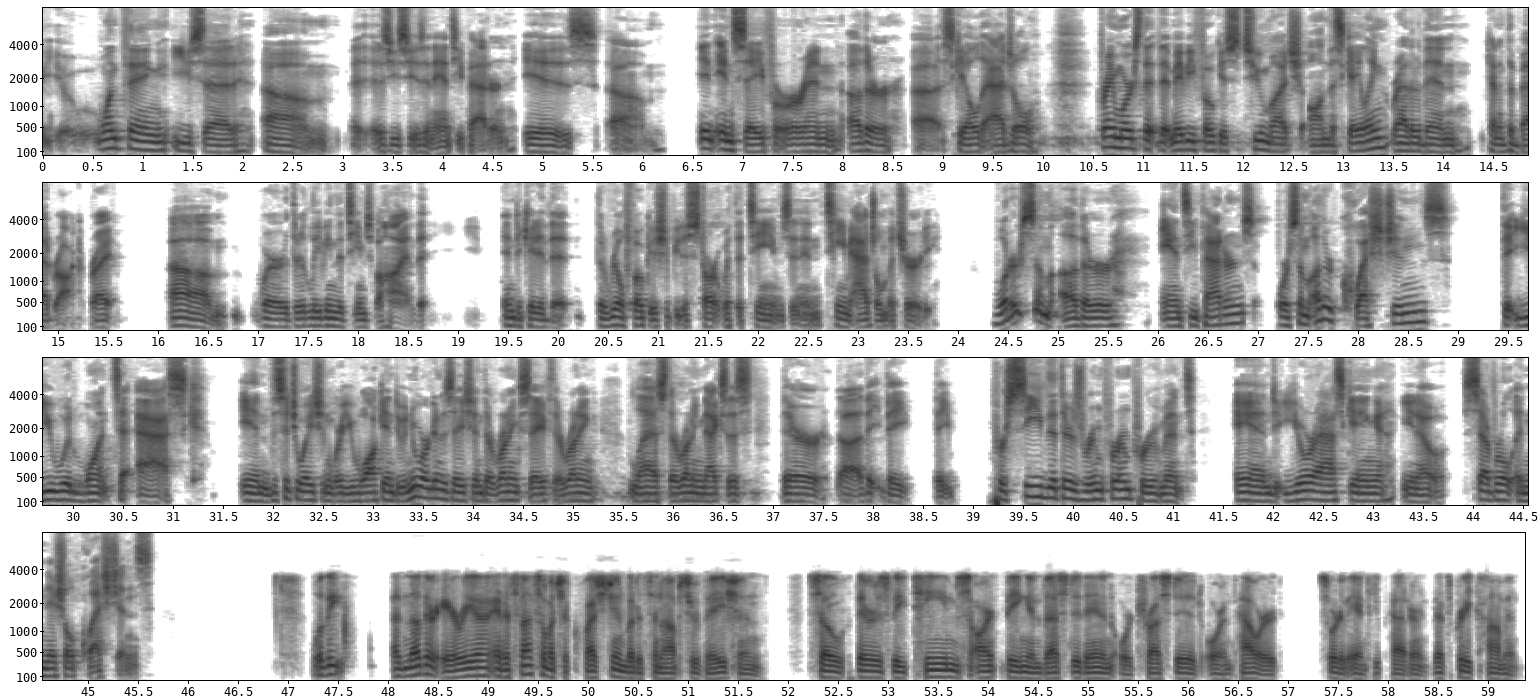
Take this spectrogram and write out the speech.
one thing you said, um, as you see as an anti-pattern, is um, in in safe or in other uh, scaled agile frameworks that that maybe focus too much on the scaling rather than kind of the bedrock, right? Um, where they're leaving the teams behind. That indicated that the real focus should be to start with the teams and, and team agile maturity. What are some other anti patterns or some other questions that you would want to ask in the situation where you walk into a new organization, they're running safe, they're running less, they're running Nexus, they're uh, they they they perceive that there's room for improvement, and you're asking you know several initial questions. Well, the another area, and it's not so much a question, but it's an observation So there's the teams aren't being invested in or trusted or empowered sort of anti-pattern. That's pretty common.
